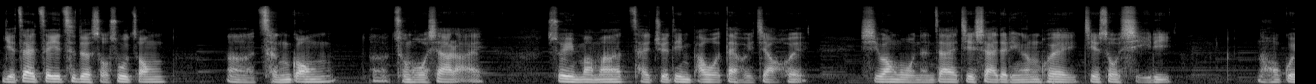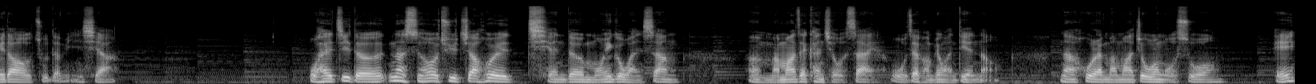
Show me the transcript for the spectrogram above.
也在这一次的手术中，呃，成功呃存活下来，所以妈妈才决定把我带回教会，希望我能在接下来的灵恩会接受洗礼，然后归到主的名下。我还记得那时候去教会前的某一个晚上，嗯，妈妈在看球赛，我在旁边玩电脑。那忽然妈妈就问我说：“诶，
